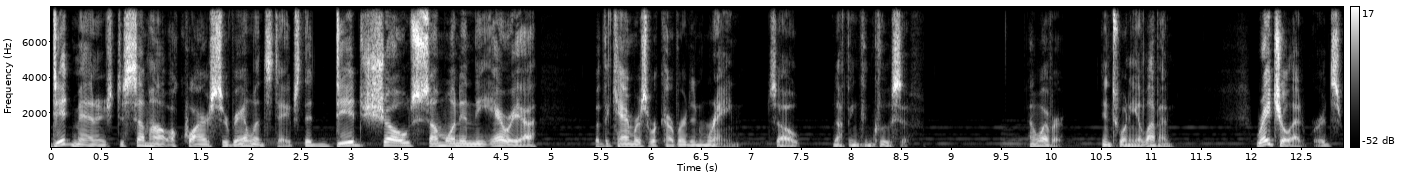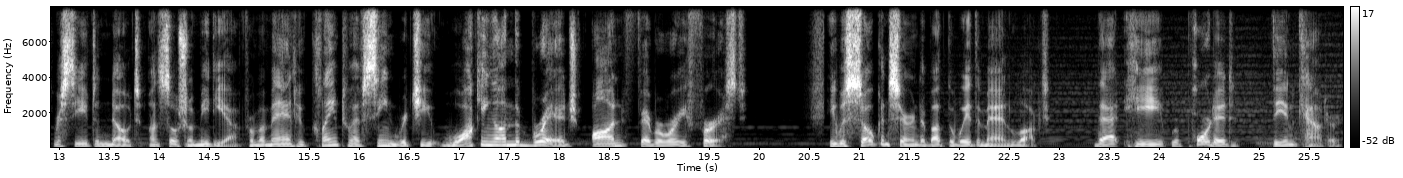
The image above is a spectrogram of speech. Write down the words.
did manage to somehow acquire surveillance tapes that did show someone in the area, but the cameras were covered in rain, so nothing conclusive. However, in 2011, Rachel Edwards received a note on social media from a man who claimed to have seen Richey walking on the bridge on February 1st. He was so concerned about the way the man looked that he reported the encounter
